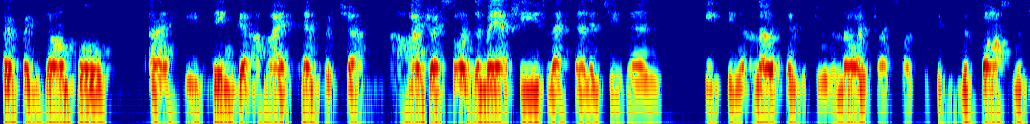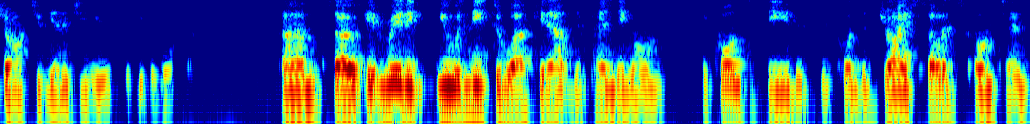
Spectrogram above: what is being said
So for example, uh, heating at a higher temperature, high dry solids, I may actually use less energy than heating at a lower temperature with a lower dry solids because the vast majority of the energy needed to heat the water. Um, so it really, you would need to work it out depending on the quantity, the, the, the dry solids content,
